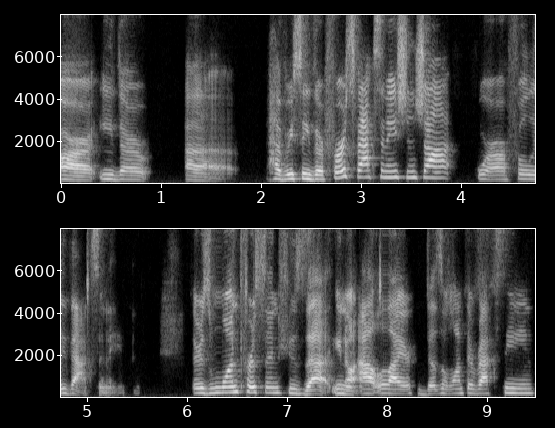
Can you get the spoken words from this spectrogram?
are either uh, have received their first vaccination shot or are fully vaccinated. There's one person who's that, you know, outlier who doesn't want their vaccine.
